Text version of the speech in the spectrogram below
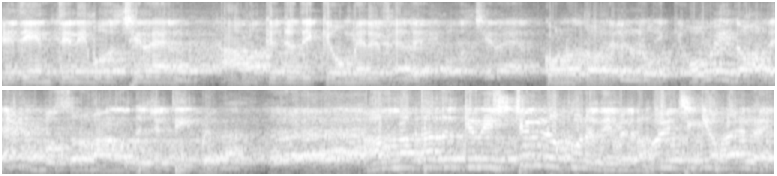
যেদিন তিনি বলছিলেন, আমাকে যদি কেউ মেরে ফেলে, কোন দলের লোক ওই দল এক বছর বাংলাদেশে টিকবে না। আল্লাহ তাদেরকে নিশ্চিন্ন করে দিবেন। হয়েছে কি, হয় নাই?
